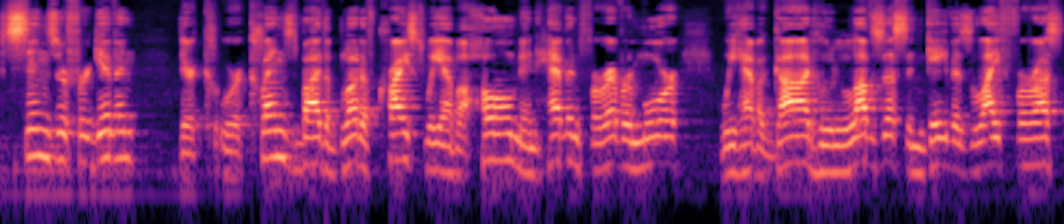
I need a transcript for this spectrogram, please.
Sins are forgiven. They're, we're cleansed by the blood of Christ. We have a home in heaven forevermore. We have a God who loves us and gave his life for us.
